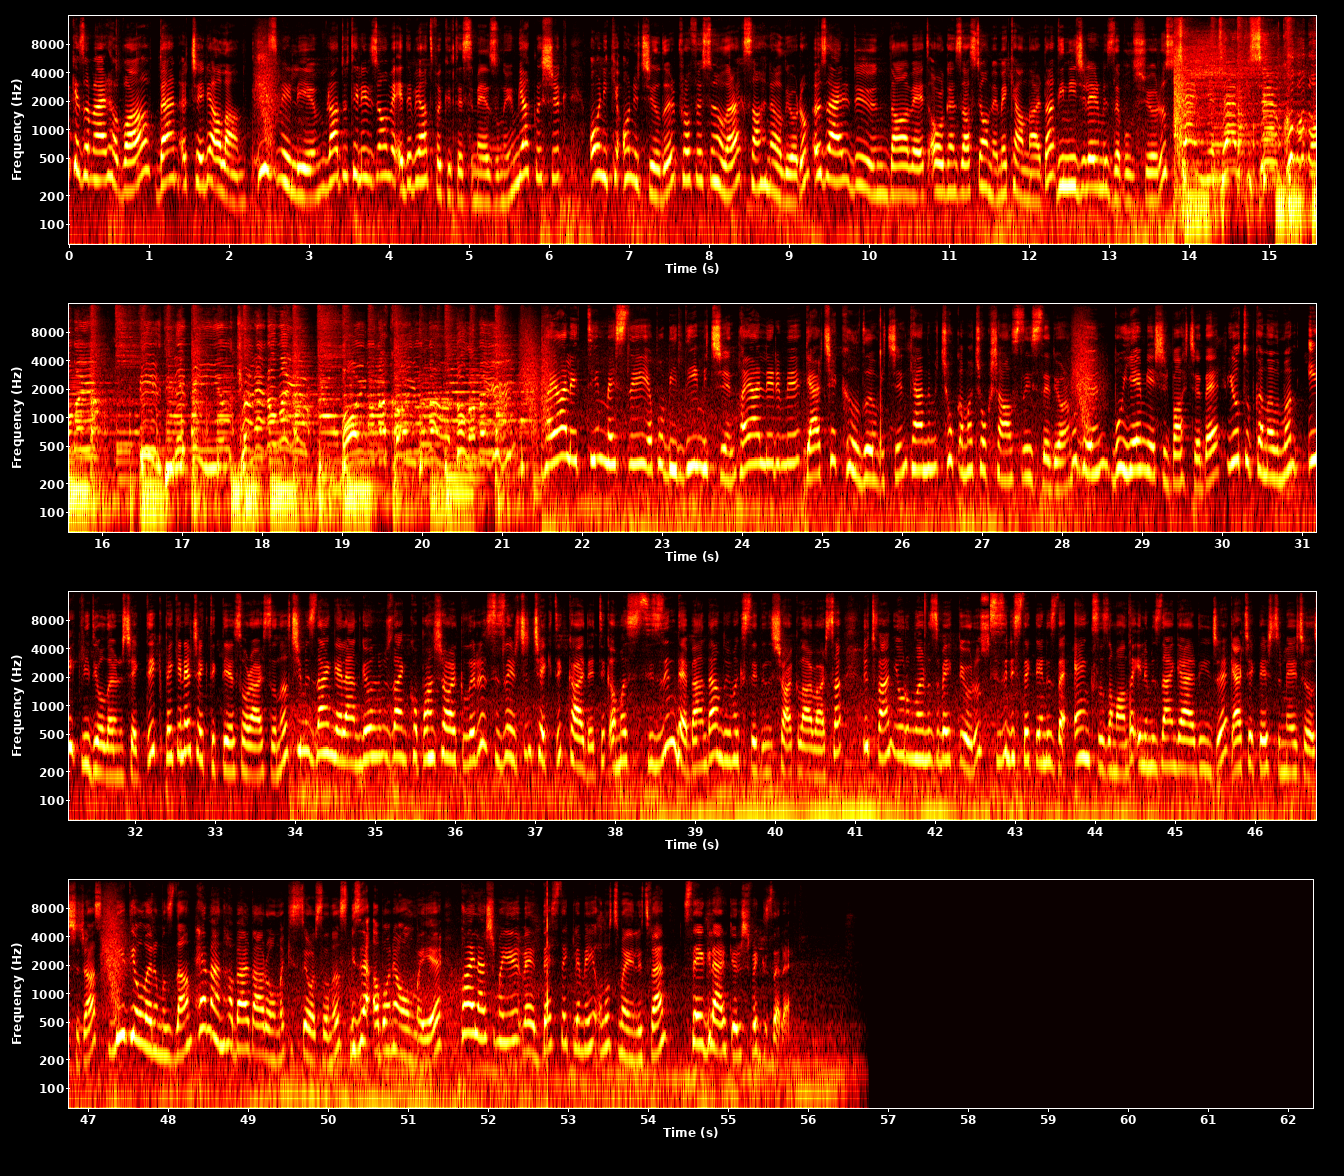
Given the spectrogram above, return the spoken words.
Herkese merhaba, ben Öçeli Alan. İzmirliyim, Radyo, Televizyon ve Edebiyat Fakültesi mezunuyum. Yaklaşık 12-13 yıldır profesyonel olarak sahne alıyorum. Özel düğün, davet, organizasyon ve mekanlarda dinleyicilerimizle buluşuyoruz. Sen yeter ki sev kulun olayım Hayal ettiğim mesleği yapabildiğim için, hayallerimi gerçek kıldığım için kendimi çok ama çok şanslı hissediyorum. Bugün bu yemyeşil bahçede YouTube kanalımın ilk videolarını çektik. Peki ne çektik diye sorarsanız, içimizden gelen, gönlümüzden kopan şarkıları sizler için çektik, kaydettik. Ama sizin de benden duymak istediğiniz şarkılar varsa lütfen yorumlarınızı bekliyoruz. Sizin isteklerinizi de en kısa zamanda elimizden geldiğince gerçekleştirmeye çalışacağız. Videolarımızdan hemen haberdar olmak istiyorsanız bize abone olmayı, paylaşmayı ve desteklemeyi unutmayın lütfen. Sevgiler, görüşmek üzere.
